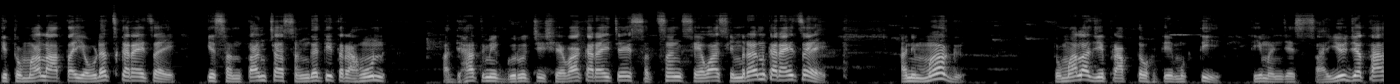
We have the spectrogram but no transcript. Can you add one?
की तुम्हाला आता एवढंच करायचं आहे की संतांच्या संगतीत राहून आध्यात्मिक गुरुची सेवा करायची आहे सत्संग सेवा सिमरन करायचं आहे. आणि मग तुम्हाला जी प्राप्त होते मुक्ती ती म्हणजे सायुज्यता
